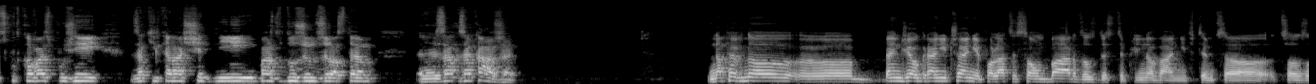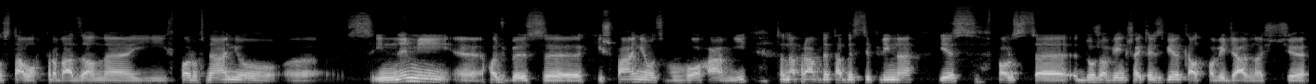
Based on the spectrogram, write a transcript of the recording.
skutkować później za kilkanaście dni bardzo dużym wzrostem zakażeń. Na pewno będzie ograniczenie. Polacy są bardzo zdyscyplinowani w tym, co, co zostało wprowadzone i w porównaniu z innymi, e, choćby z Hiszpanią, z Włochami, to naprawdę ta dyscyplina jest w Polsce dużo większa i to jest wielka odpowiedzialność e,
